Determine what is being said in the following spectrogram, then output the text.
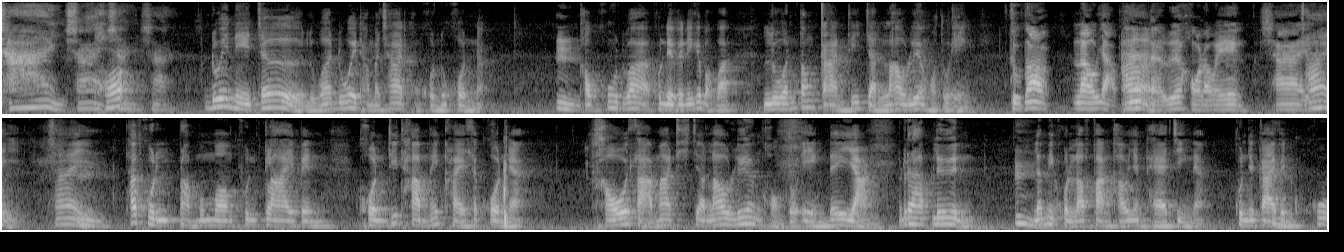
ใช่ใช่เพราะใช่ใช่ด้วยเนเจอร์ หรือว่าด้วยธรรมชาติของคนทุกคนน่ะอืมเขาพูดว่าคุณเดวคนนี้ก็บอกว่า ล้วนต้องการที่จะเล่าเรื่องของตัวเอง ถูกต้องเราอยากพูดอ่าแต่เรื่องของเราเอง ใช่ ใช่ ใช่อืมถ้าคุณปรับมุมมองคุณกลายเป็นคนที่ทำให้ใครสักคนเนี่ยเขาสามารถที่จะเล่าเรื่องของตัวเองได้อย่างราบลื่นอืม และมีคนรับฟังเขาอย่างแท้จริงเนี่ย คุณจะกลายเป็นคู่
